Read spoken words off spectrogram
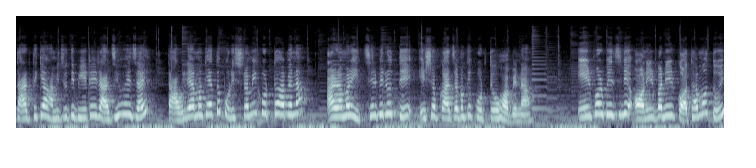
তার থেকে আমি যদি বিয়েটাই রাজি হয়ে যাই, তাহলে আমাকে এত পরিশ্রমই করতে হবে না? আর আমার ইচ্ছের বিরুদ্ধে এসব কাজ আমাকে করতেও হবে না। এরপর বিজলি অনির্বাণের কথা মতোই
